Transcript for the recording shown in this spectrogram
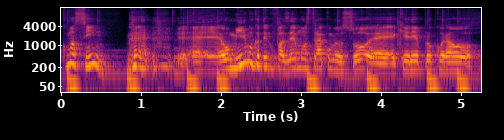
como assim? é, é o mínimo que eu tenho que fazer é mostrar como eu sou, é, é querer procurar o-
